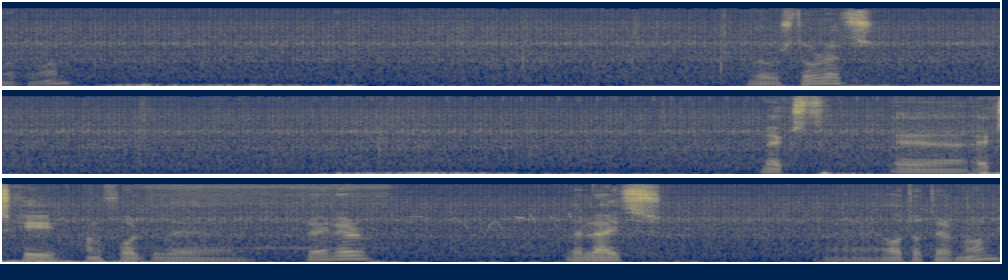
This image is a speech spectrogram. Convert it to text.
that one. Those storage next uh, X key unfold the trailer. The lights uh, auto turn on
